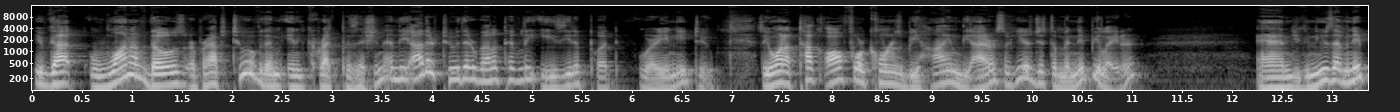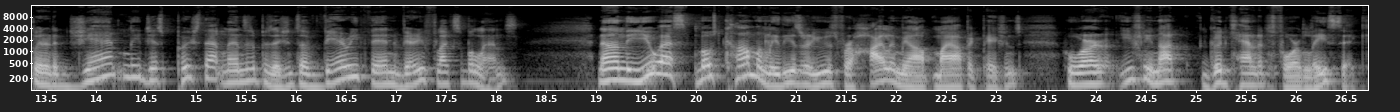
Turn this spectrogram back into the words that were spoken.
you've got one of those, or perhaps two of them, in correct position, and the other two, they're relatively easy to put where you need to. So you want to tuck all four corners behind the iris. So here's just a manipulator. And you can use that manipulator to gently just push that lens into position. It's a very thin, very flexible lens. Now, in the US, most commonly, these are used for highly myopic patients who are usually not good candidates for LASIK.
